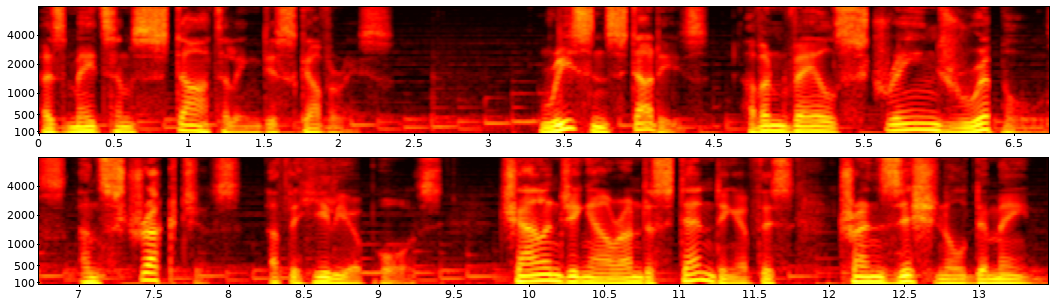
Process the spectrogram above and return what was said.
has made some startling discoveries. Recent studies have unveiled strange ripples and structures at the heliopause, challenging our understanding of this transitional domain.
